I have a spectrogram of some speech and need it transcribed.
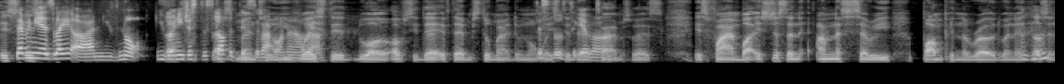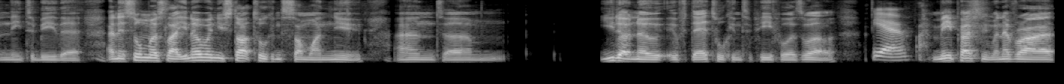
It's, seven it's- years later and you've not you've only just discovered this about one another. wasted well, obviously they if they're still married, they've not They're wasted their time. So it's it's fine, but it's just an unnecessary bump in the road when Mm-hmm. it doesn't need to be there. And it's almost like you know when you start talking to someone new and um you don't know if they're talking to people as well. Yeah. Me personally, whenever I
